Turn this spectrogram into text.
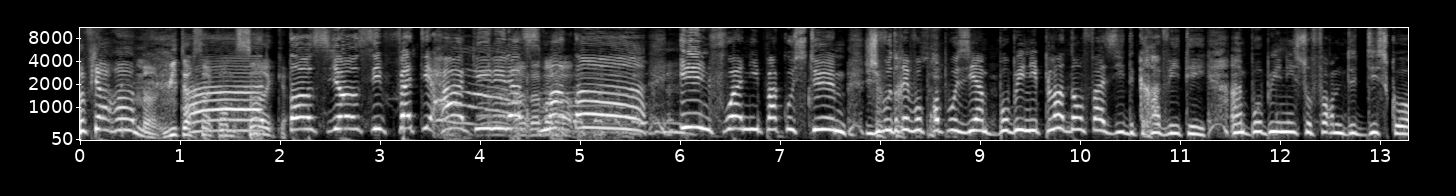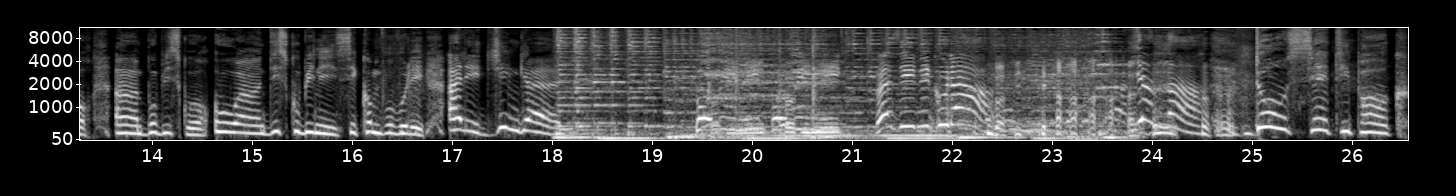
Sophia Aram, 8h55. Attention, c'est Fatiha qui est là Ah, bah ce voilà. matin. Une fois ni pas costume, je voudrais vous proposer un bobini plein d'emphase et de gravité. Un bobini sous forme de discours, un bobiscours ou un discoubini, c'est comme vous voulez. Allez, jingle. Bobini, bobini. Vas-y, Nicolas Yallah Dans cette époque,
